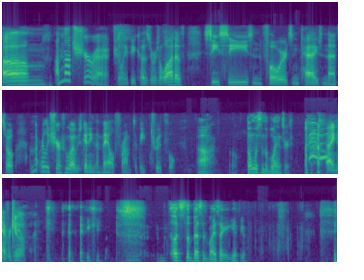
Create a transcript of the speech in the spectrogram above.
Um, I'm not sure actually because there was a lot of CCs and forwards and tags and that, so I'm not really sure who I was getting the mail from. To be truthful, Ah, well, don't listen to Blanchard. I never do. God. oh, it's the best advice I can give you.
